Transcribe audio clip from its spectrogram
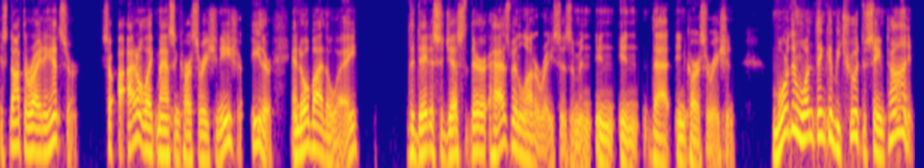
is not the right answer. So I don't like mass incarceration either. And oh, by the way, the data suggests that there has been a lot of racism in in in that incarceration. More than one thing can be true at the same time.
